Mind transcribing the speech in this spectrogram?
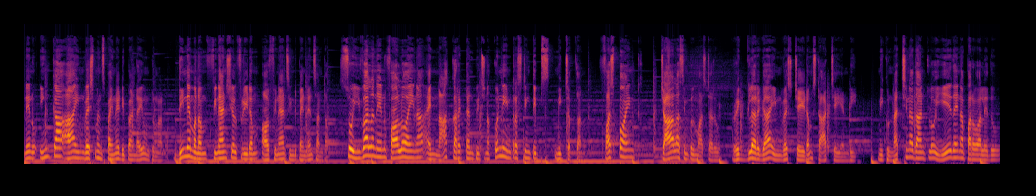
నేను ఇంకా ఆ ఇన్వెస్ట్మెంట్స్ పైనే డిపెండ్ అయి ఉంటున్నాను. దీన్నే మనం financial freedom or finance independence అంటాం. సో ఇవాళ నేను ఫాలో అయిన అండ్ నాకు కరెక్ట్ అనిపించిన కొన్ని ఇంట్రెస్టింగ్ టిప్స్ మీకు చెప్తాను. ఫస్ట్ పాయింట్ చాలా సింపుల్ మాస్టరు. రెగ్యులర్గా ఇన్వెస్ట్ చేయడం స్టార్ట్ చేయండి. మీకు నచ్చిన దాంట్లో ఏదైనా పర్వాలేదు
